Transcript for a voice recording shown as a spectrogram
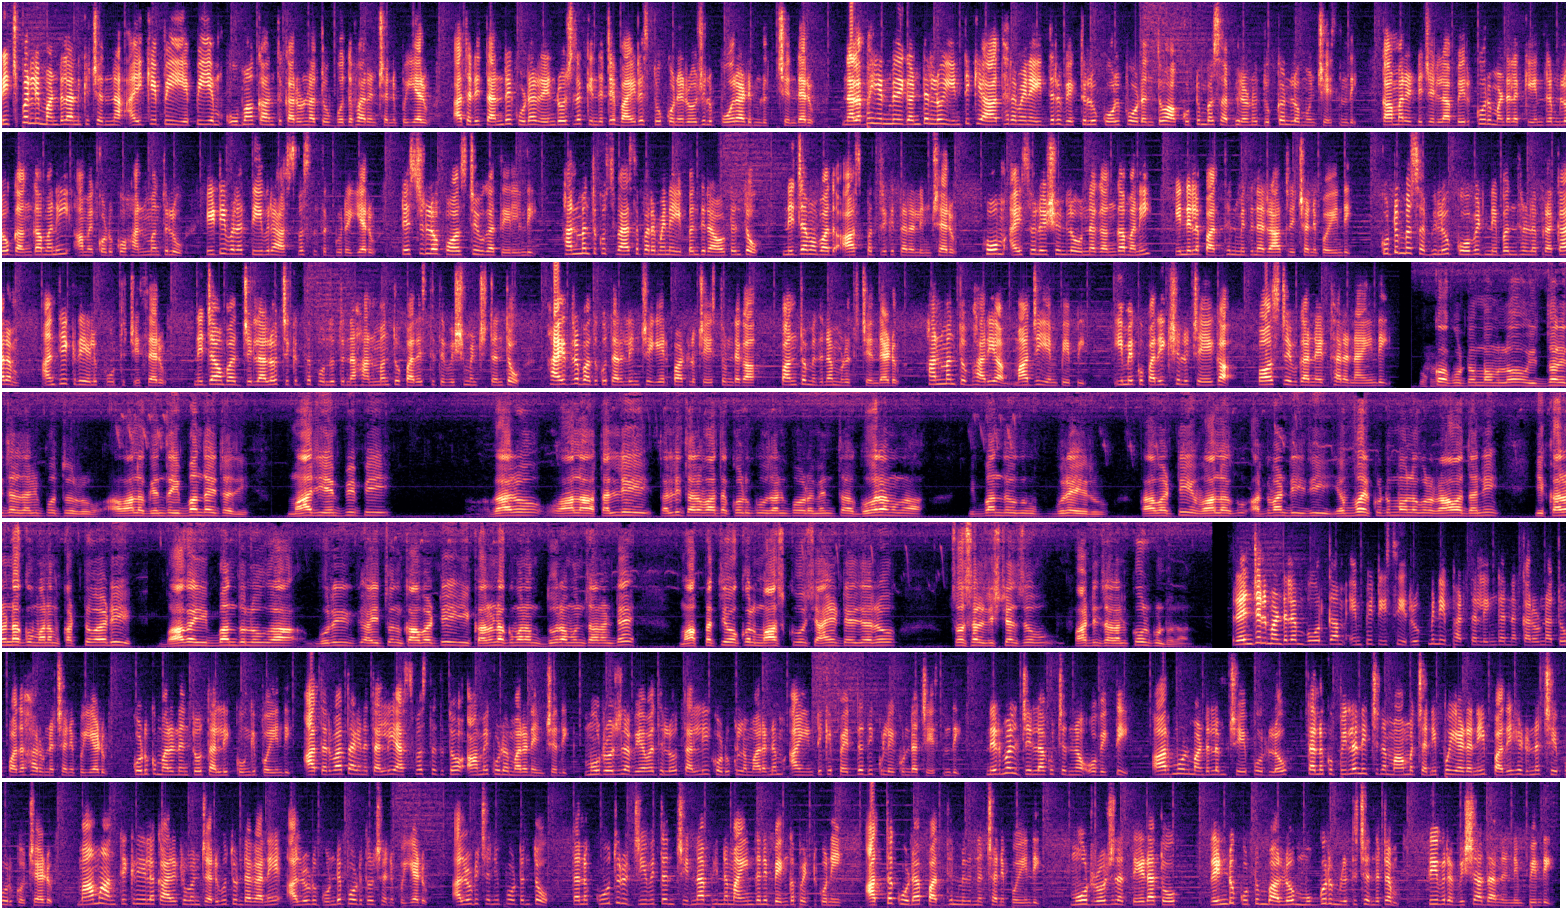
డిచ్పల్లి మండలానికి చెందిన ఐకేపీ ఏపీఎం ఉమాకాంత్ కరోనాతో బుధవారం చనిపోయారు. అతడి తండ్రి కూడా రెండు రోజుల కిందటే వైరస్తో కొన్ని రోజులు పోరాడి మృతి చెందారు. నలభై ఎనిమిది గంటల్లో ఇంటికి ఆధారమైన ఇద్దరు వ్యక్తులు కోల్పోవడంతో ఆ కుటుంబ సభ్యులను దుఃఖంలో ముంచేసింది. కామారెడ్డి జిల్లా బిర్కూరు మండల కేంద్రంలో గంగమణి ఆమె కొడుకు హనుమంతులు ఇటీవల తీవ్ర అస్వస్థతకు గురయ్యారు. టెస్టులో పాజిటివ్గా తేలింది. హనుమంతుకు శ్వాసపరమైన ఇబ్బంది రావడంతో నిజామాబాద్ ఆసుపత్రికి తరలించారు. హోమ్ ఐసోలేషన్లో ఉన్న గంగమణి ఈ నెల పద్దెనిమిదిన రాత్రి చనిపోయింది. కుటుంబ సభ్యులు కోవిడ్ నిబంధనల ప్రకారం అంత్యక్రియలు పూర్తి చేశారు. నిజామాబాద్ జిల్లాలో చికిత్స పొందుతున్న హనుమంతు పరిస్థితి విషమించడంతో హైదరాబాద్కు తరలించే ఏర్పాట్లు చేస్తుండగా పంతొమ్మిదిన మృతి చెందాడు. హనుమంతు భార్య మాజీ ఎంపీపీ. ఈమెకు పరీక్షలు చేయగా పాజిటివ్గా నిర్ధారణ అయింది. ఒక్క కుటుంబంలో ఇద్దరు ఇద్దరు చనిపోతున్నారు వాళ్ళకు ఎంత ఇబ్బంది అవుతుంది మాజీ ఎంపీపీ గారు వాళ్ళ తల్లి తల్లి తర్వాత కొడుకు చనిపోవడం ఎంత ఘోరంగా ఇబ్బందులకు గురయ్యారు కాబట్టి వాళ్ళకు అటువంటి ఇది ఎవరి కుటుంబంలో కూడా రావద్దని ఈ కరోనాకు మనం కట్టుబడి బాగా ఇబ్బందులుగా గురి అవుతుంది కాబట్టి ఈ కరోనాకు మనం దూరం ఉంచాలంటే మా ప్రతి ఒక్కరు మాస్కు శానిటైజరు సోషల్ డిస్టెన్స్ పాటించాలని కోరుకుంటున్నాను. రెంజల్ మండలం బోర్గాం ఎంపీటీసీ రుక్మిణి భర్త లింగన్న కరోనాతో పదహారున చనిపోయాడు. కొడుకు మరణంతో తల్లి కుంగిపోయింది. ఆ తర్వాత ఆయన తల్లి అస్వస్థతతో ఆమె కూడా మరణించింది. మూడు రోజుల వ్యవధిలో తల్లి కొడుకుల మరణం ఆ ఇంటికి పెద్ద దిక్కు లేకుండా చేసింది. నిర్మల్ జిల్లాకు చెందిన ఓ వ్యక్తి ఆర్మూర్ మండలం చేపూర్లో తనకు పిల్లనిచ్చిన మామ చనిపోయాడని పదిహేడున చేపూరుకొచ్చాడు. మామ అంత్యక్రియల కార్యక్రమం జరుగుతుండగానే అల్లుడు గుండెపోటుతో చనిపోయాడు. అల్లుడు చనిపోవడంతో తన కూతురు జీవితం చిన్నాభిన్నమైందని బెంగ పెట్టుకుని అత్త కూడా పద్దెనిమిదిన చనిపోయింది. మూడు రోజుల తేడాతో రెండు కుటుంబాల్లో ముగ్గురు మృతి చెందటం తీవ్ర విషాదాన్ని నింపింది.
